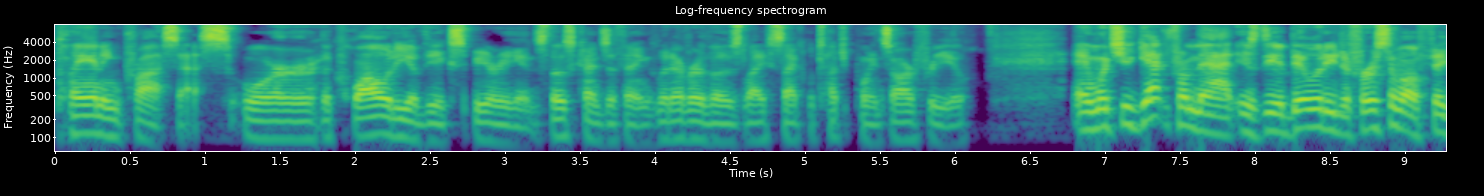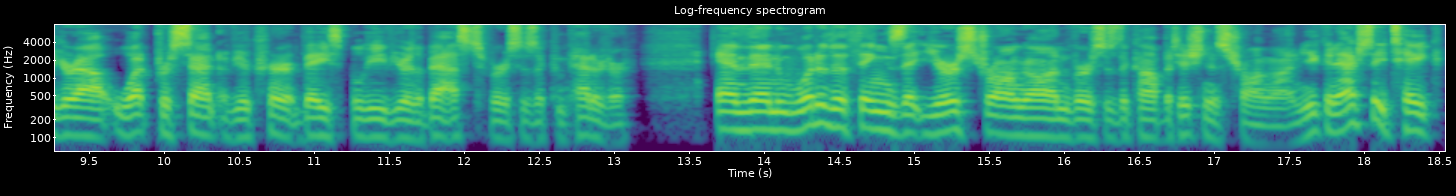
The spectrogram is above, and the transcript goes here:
planning process or the quality of the experience, those kinds of things, whatever those life cycle touch points are for you. And what you get from that is the ability to, first of all, figure out what percent of your current base believe you're the best versus a competitor. And then what are the things that you're strong on versus the competition is strong on? You can actually take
